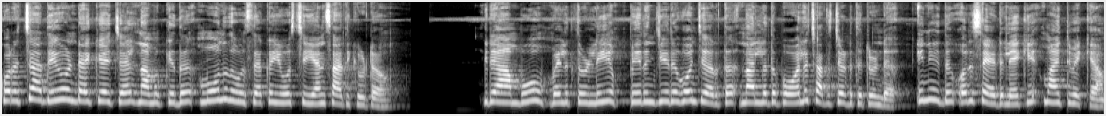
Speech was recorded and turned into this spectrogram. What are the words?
കുറച്ച് അധികം ഉണ്ടാക്കി വെച്ചാൽ നമുക്കിത് മൂന്ന് ദിവസമൊക്കെ യൂസ് ചെയ്യാൻ സാധിക്കും കേട്ടോ ഗ്രാമ്പൂവും വെളുത്തുള്ളിയും പെരിഞ്ചീരകവും ചേർത്ത് നല്ലതുപോലെ ചതച്ചെടുത്തിട്ടുണ്ട്. ഇനി ഇത് ഒരു സൈഡിലേക്ക് മാറ്റി വയ്ക്കാം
